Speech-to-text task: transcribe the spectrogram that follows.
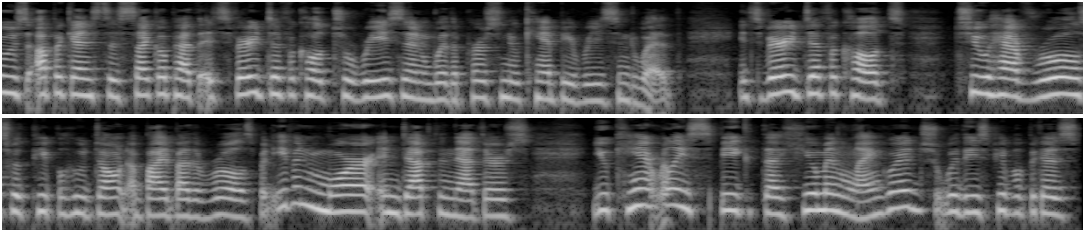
who's up against this psychopath, it's very difficult to reason with a person who can't be reasoned with. It's very difficult to have rules with people who don't abide by the rules. But even more in depth than that, there's you can't really speak the human language with these people because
